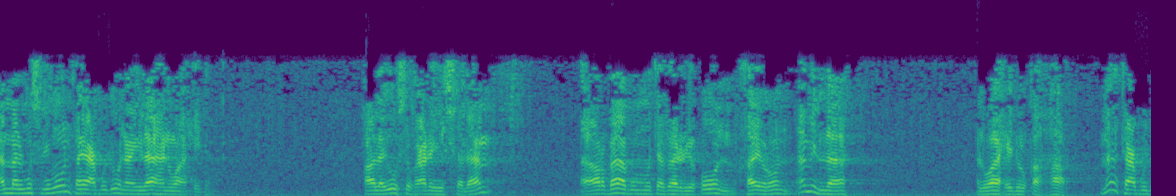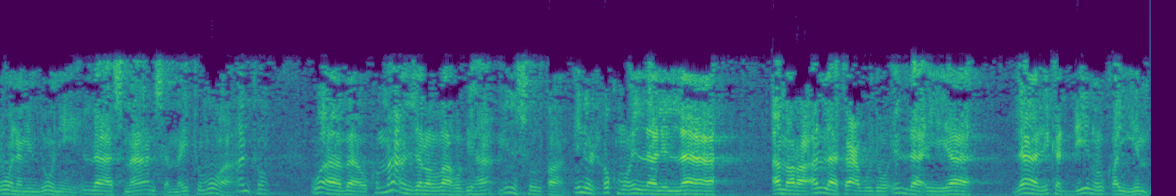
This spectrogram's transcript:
أما المسلمون فيعبدون إلها واحدا. قال يوسف عليه السلام أرباب متفرقون خير أم الله؟ الواحد القهار ما تعبدون من دونه إلا أسماء سميتموها أنتم وآباؤكم ما أنزل الله بها من سلطان. إن الحكم إلا لله أمر ألا تعبدوا إلا إياه. ذلك الدين القيم.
